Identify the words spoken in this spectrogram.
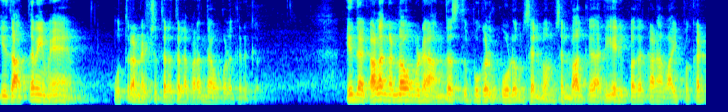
இது அத்தனையுமே உத்திர நட்சத்திரத்தில் பிறந்த உங்களுக்கு இருக்குது இந்த காலங்களில் உங்களுடைய அந்தஸ்து புகழ் கூடும் செல்வம் செல்வாக்கு அதிகரிப்பதற்கான வாய்ப்புகள்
